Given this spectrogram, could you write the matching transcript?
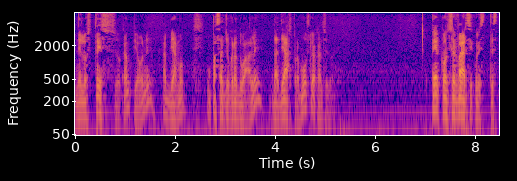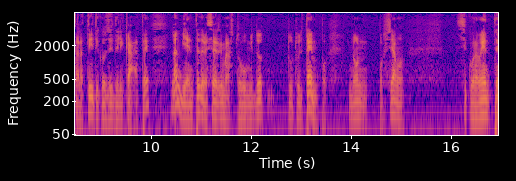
nello stesso campione abbiamo un passaggio graduale da diaspora muschio a calcedonio. Per conservarsi queste stalattiti così delicate, l'ambiente deve essere rimasto umido tutto il tempo. Non possiamo sicuramente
